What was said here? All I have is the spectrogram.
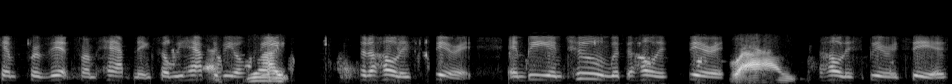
can prevent from happening. So we have to be obedient right. to the Holy Spirit and be in tune with the Holy Spirit. Right. The Holy Spirit says.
